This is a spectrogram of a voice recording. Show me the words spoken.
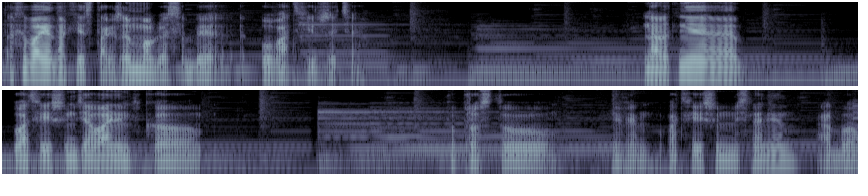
To chyba jednak jest tak, że mogę sobie ułatwić życie nawet nie łatwiejszym działaniem, tylko po prostu, nie wiem, łatwiejszym myśleniem albo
